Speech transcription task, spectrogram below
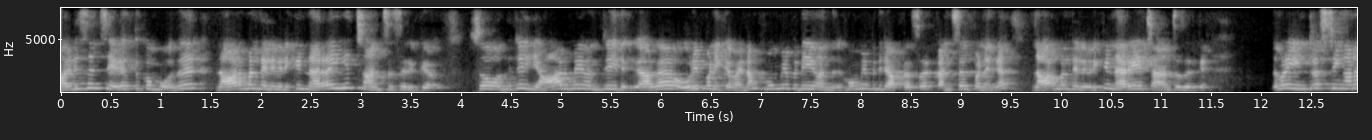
மெடிசின்ஸ் எடுத்துக்கும் போது நார்மல் டெலிவரிக்கு நிறைய சான்சஸ் இருக்குது ஸோ வந்துட்டு யாருமே வந்து இதுக்காக ஒரி பண்ணிக்க வேணாம். ஹோமியோபதி வந்து ஹோமியோபதி டாக்டர்ஸை கன்சல்ட் பண்ணுங்கள் நார்மல் டெலிவரிக்கு நிறைய சான்சஸ் இருக்குது இந்த மாதிரி இன்ட்ரெஸ்டிங்கான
